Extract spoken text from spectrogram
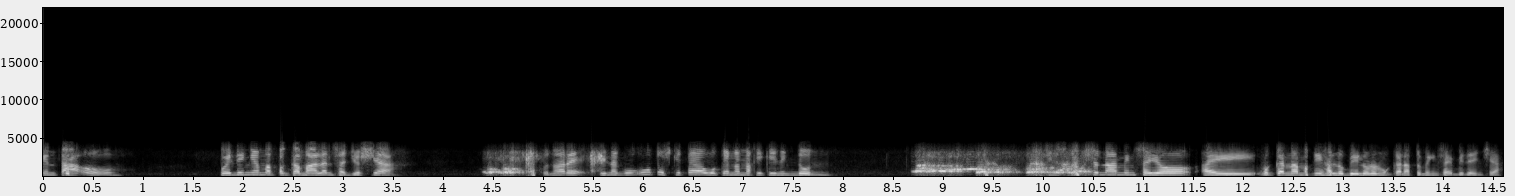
yung tao, pwede niya mapagkamalan sa Diyos siya. Kunwari, pinag-uutos kita, huwag ka na makikinig doon. Instruction namin sa iyo ay huwag ka na makihalubilo ron, huwag ka na tumingin sa ebidensya.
